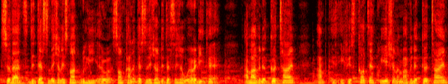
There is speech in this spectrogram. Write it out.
so that the destination is not really uh, some kind of destination the destination we're already there i'm having a good time if it's content creation, I'm having a good time.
